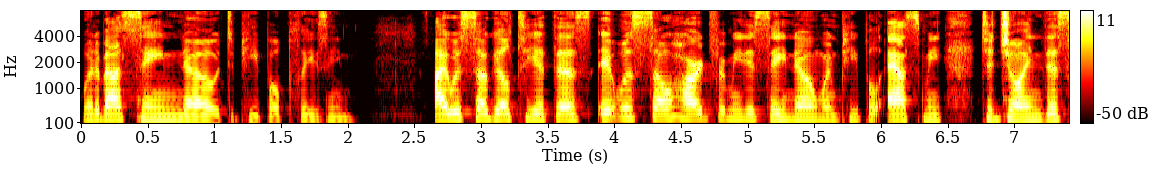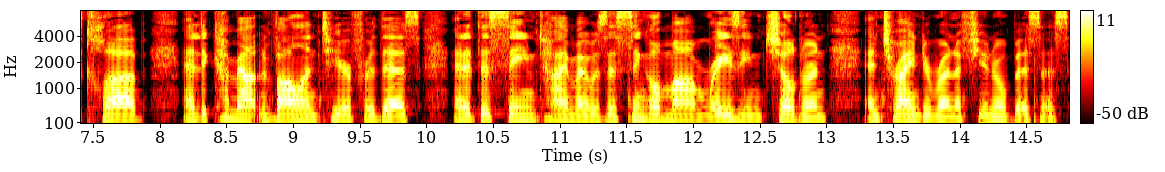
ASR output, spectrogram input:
What about saying no to people pleasing? I was so guilty at this. It was so hard for me to say no when people asked me to join this club and to come out and volunteer for this. And at the same time, I was a single mom raising children and trying to run a funeral business.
